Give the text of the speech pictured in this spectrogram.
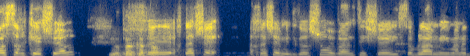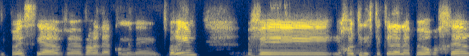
חוסר קשר. יותר קצר. ואחרי ש... אחרי שהם התגרשו, הבנתי שהיא סבלה ממאנה דיפרסיה ועבר עליה כל מיני דברים, ויכולתי להסתכל עליה באור אחר,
